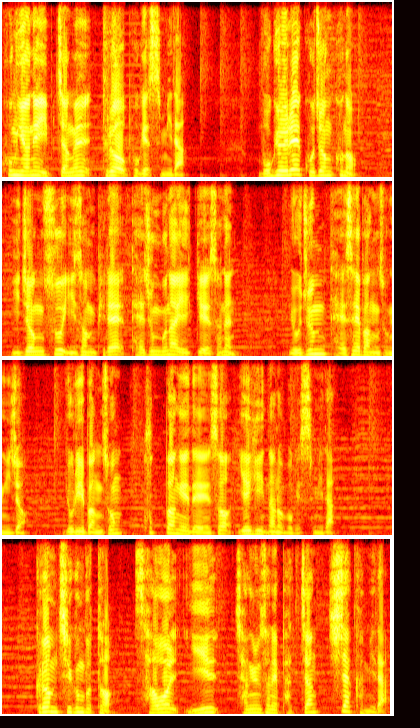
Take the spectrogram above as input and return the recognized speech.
홍 의원의 입장을 들어보겠습니다. 목요일의 고정 코너 이정수 이선필의 대중문화 읽기에서는 요즘 대세 방송이죠. 요리 방송 쿡방에 대해서 얘기 나눠보겠습니다. 그럼 지금부터 4월 2일 장윤선의 팟장 시작합니다.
